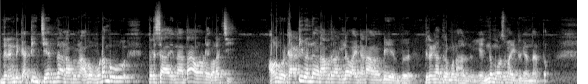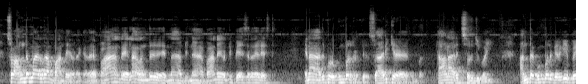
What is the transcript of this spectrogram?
இந்த ரெண்டு கட்டியும் சேர்த்து தான் நாற்பது அவன் உடம்பு பெருசாகினா தான் அவனுடைய வளர்ச்சி. அவனுக்கு ஒரு கட்டி வந்து அவன் நாற்பத்தி நாலு கிலோ ஆகிட்டானா அவன் அப்படி திரகாத்திரமான ஆள் என்ன மோசமாகிட்டு இருக்கான்னு அர்த்தம். ஸோ அந்த மாதிரி தான் பாண்டேயோட கதை. பாண்டேலாம் வந்து என்ன அப்படின்னா பாண்டையை பற்றி பேசுகிறதே வேஸ்ட்டு ஏன்னா அதுக்கு ஒரு கும்பல் இருக்குது ஸோ அரிக்கிற கும்பல். தானாக அரிச்சு சொரிஞ்சுக்குவாங்க. அந்த கும்பலுக்கு இருக்கு. இப்போ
